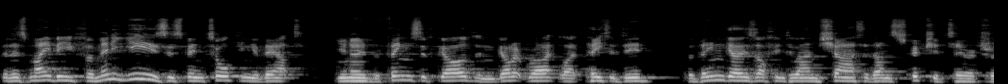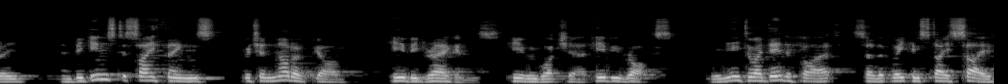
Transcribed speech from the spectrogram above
that has maybe for many years has been talking about, you know, the things of God and got it right like Peter did, but then goes off into uncharted, unscriptured territory and begins to say things which are not of God. Here be dragons. Here we watch out. Here be rocks. We need to identify it so that we can stay safe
